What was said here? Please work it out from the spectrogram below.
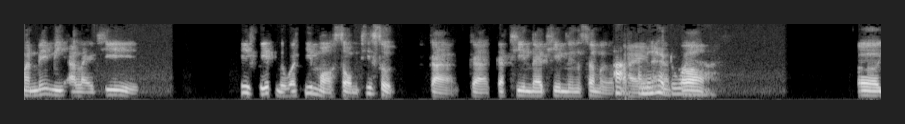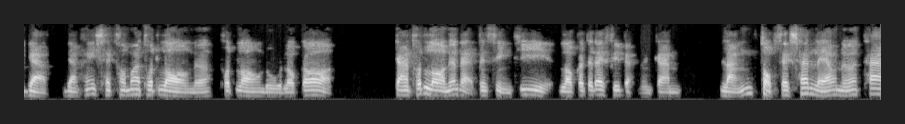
มันไม่มีอะไรที่ที่ฟิตหรือว่าที่เหมาะสมที่สุดกับกับกับทีมใดทีมหนึ่งเสมอไปนะก็เอออยากอยากให้ใช้คำว่าทดลองเนอะทดลองดู แล้วก็การทดลองนี่แหละ เป็นสิ่งที่เราก็จะได้ feedback เหมือนกัน หลังจบ session แล้วเนอะถ้า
